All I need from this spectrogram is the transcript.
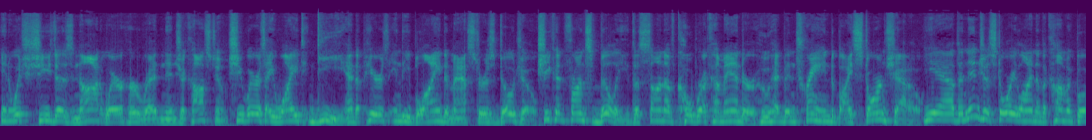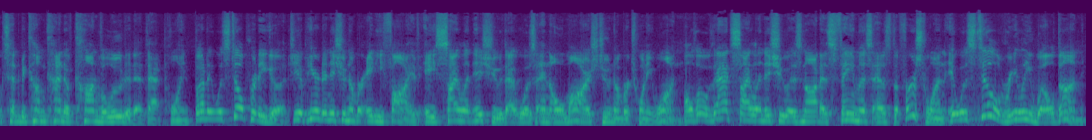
in which she does not wear her red ninja costume. She wears a white gi and appears in the Blind Master's dojo. She confronts Billy, the son of Cobra Commander, who had been trained by Storm Shadow. Yeah, the ninja storyline in the comic books had become kind of convoluted at that point, but it was still pretty good. She appeared in issue number 85, a silent issue that was an homage to number 21. Although that silent issue is not as famous as the first one, it was still really well done.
